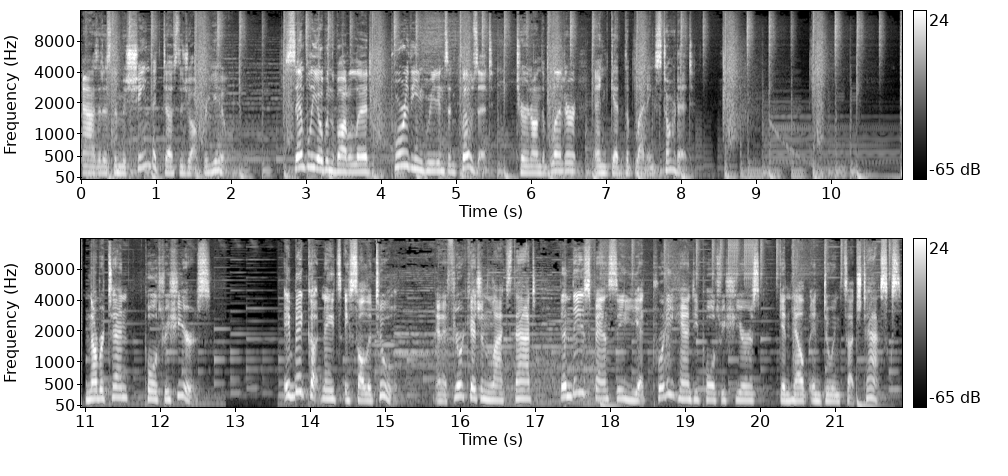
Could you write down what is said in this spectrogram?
as it is the machine that does the job for you. Simply open the bottle lid, pour the ingredients and close it, turn on the blender, and get the blending started. Number 10. Poultry Shears A big cut needs a solid tool, and if your kitchen lacks that, then these fancy yet pretty handy poultry shears can help in doing such tasks.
